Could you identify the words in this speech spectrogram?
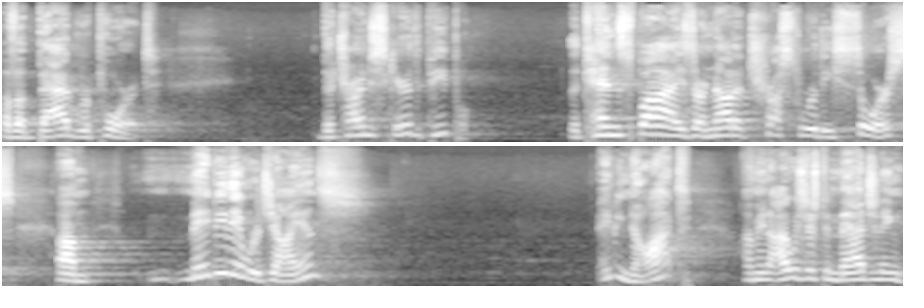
of a bad report. They're trying to scare the people. The 10 spies are not a trustworthy source. Um, maybe they were giants. Maybe not. I mean, I was just imagining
